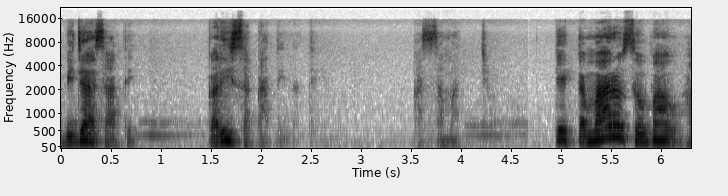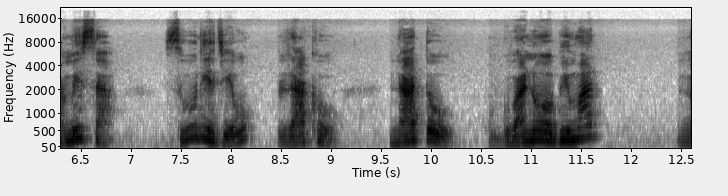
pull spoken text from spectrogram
બીજા સાથે કરી શકાતી નથી. આ સમજ કે તમારો સ્વભાવ હંમેશા સૂર્ય જેવો રાખો, ના તો ઉગવાનો અભિમાન? ન,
